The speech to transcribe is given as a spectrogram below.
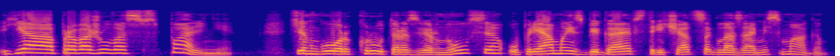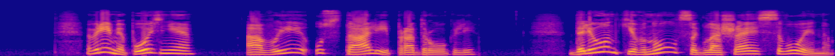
«Я провожу вас в спальне». Тенгор круто развернулся, упрямо избегая встречаться глазами с магом. «Время позднее, а вы устали и продрогли». Да Леон кивнул, соглашаясь с воином.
